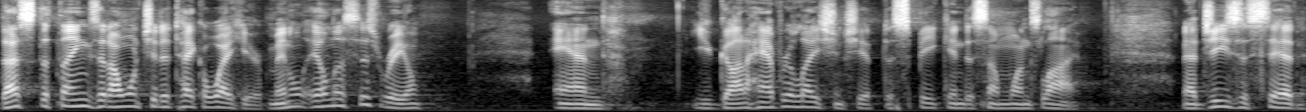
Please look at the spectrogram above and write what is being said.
that's the things that I want you to take away here. Mental illness is real, and you've got to have relationship to speak into someone's life. Now Jesus said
